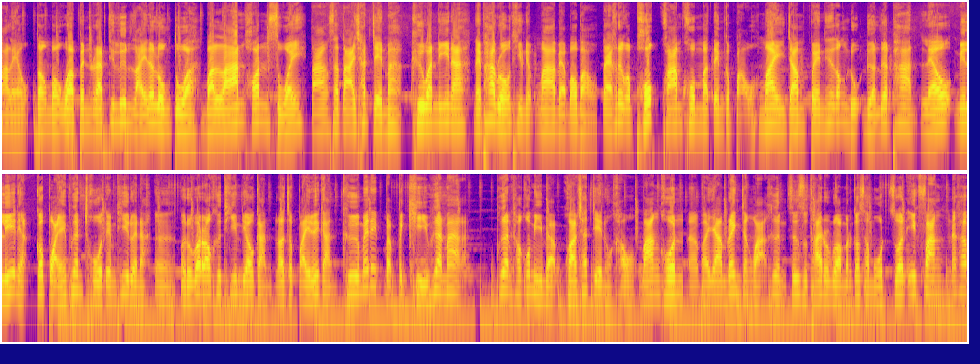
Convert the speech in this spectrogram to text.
มาแล้ว ต้องบอกว่าเป็นแรปที่ลื่นไหลและลงตัว บาลานซ์ท่อนสวย ต่างสไตล์ชัดเจนมาก คือวันนี้นะ ในภาพรวมของทีมเนี่ยมาแบบเบาๆ แต่เขาเรียกว่าพกความคมมาเต็มกระเป๋า ไม่จำเป็นที่จะต้องดุเดือดเลือดพ่าน แล้วมิลลิเนี่ยก็ปล่อยให้เพื่อนโชว์เต็มที่ด้วยนะ เออประดูว่าเราคือทีมเดียวกัน เราจะไปด้วยกัน คือไม่ได้แบบไปขี่เพื่อนมาก เพื่อนเขาก็มีแบบความชัดเจนของเขา บางคนพยายามเร่งจังหวะขึ้น ซึ่งสุดท้ายรวมๆมันก็สมูทส่วนอีกฝั่งนะครับ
